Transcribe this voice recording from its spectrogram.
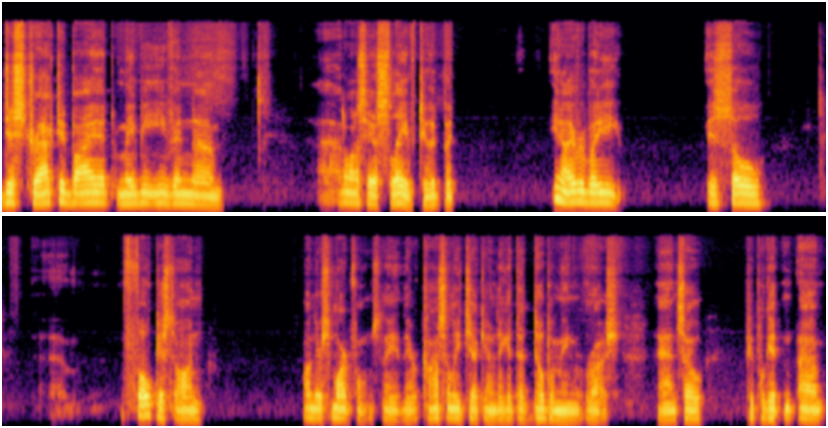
distracted by it. Maybe even, um, I don't want to say a slave to it, but you know, everybody is so um, focused on on their smartphones. They they're constantly checking them. They get that dopamine rush, and so people get um,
